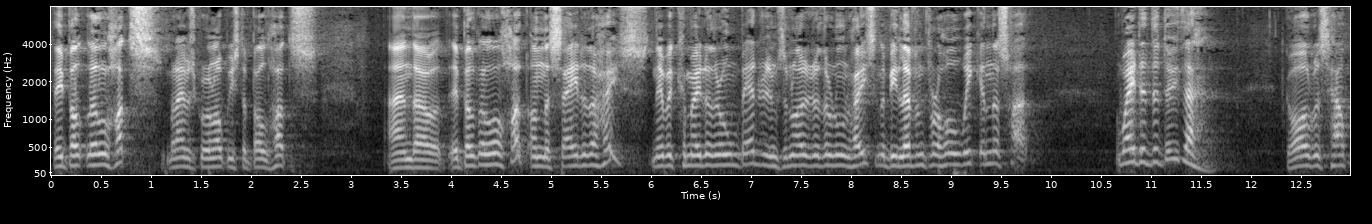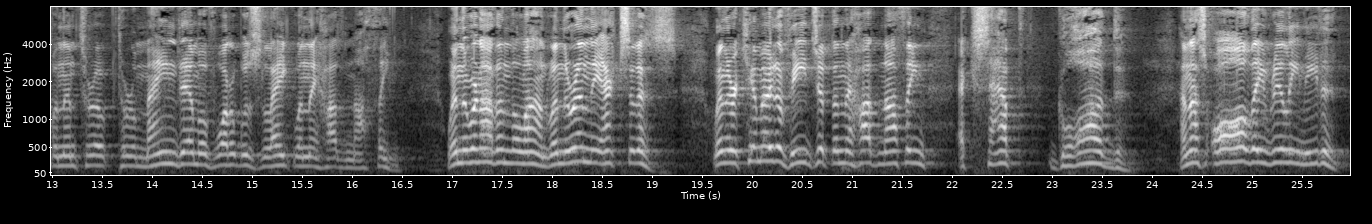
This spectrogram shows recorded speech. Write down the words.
They built little huts. When I was growing up, we used to build huts. And uh, they built a little hut on the side of the house. And they would come out of their own bedrooms and out of their own house and they'd be living for a whole week in this hut. Why did they do that? God was helping them to, to remind them of what it was like when they had nothing. When they were not in the land, when they were in the Exodus, when they came out of Egypt and they had nothing except God. And that's all they really needed.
